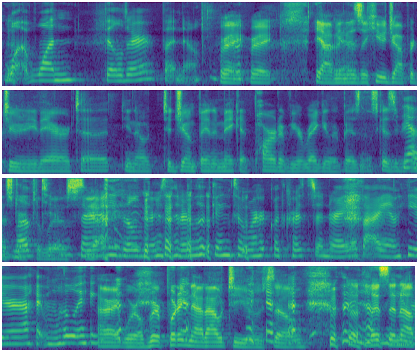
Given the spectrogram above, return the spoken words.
One, one builder, but no. right, right? Yeah, I mean, there's a huge opportunity there to you know to jump in and make it part of your regular business because if you're I'd going love to list, there are yeah. any builders that are looking to work with Kristin Reyes, I am here. I'm willing. All right, world, we're putting that out to you. So Put it out in the listen up.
